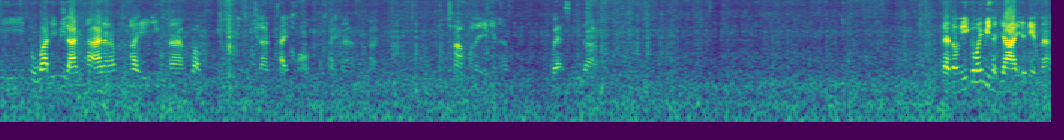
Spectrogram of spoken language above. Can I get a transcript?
มีหมู่บ้านนี้มีร้านค้านะครับใครหิวน้ำก็มีมีร้านขายของขายน้ำขายชามอะไรอย่างเงี้ยนะครับแวะซื้อได้แต่ตรงนี้ก็ไม่มีสัญญาณอินเทอร์เน็ตนะ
